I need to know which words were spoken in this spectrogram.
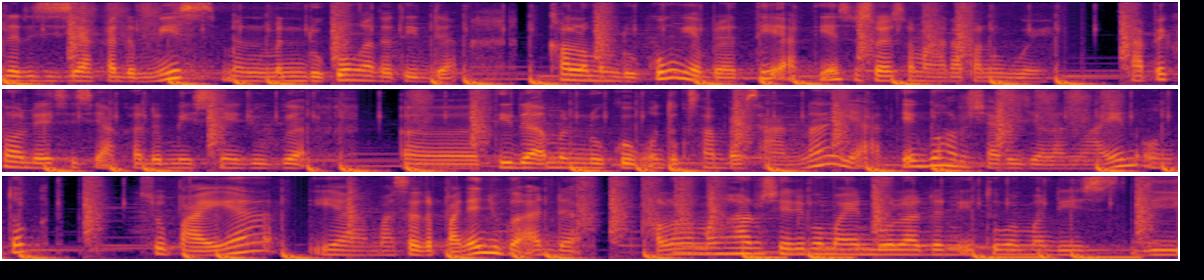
dari sisi akademis mendukung atau tidak. Kalau mendukung ya berarti artinya sesuai sama harapan gue. Tapi kalau dari sisi akademisnya juga e, tidak mendukung untuk sampai sana ya artinya gue harus cari jalan lain untuk supaya ya masa depannya juga ada kalau memang harus jadi pemain bola dan itu memang di di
